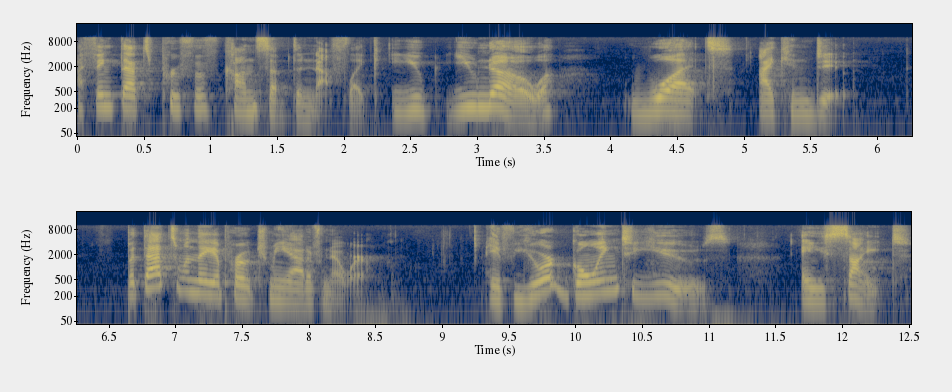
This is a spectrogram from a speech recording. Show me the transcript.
I think that's proof of concept enough. Like you you know what I can do. But that's when they approach me out of nowhere. If you're going to use a site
